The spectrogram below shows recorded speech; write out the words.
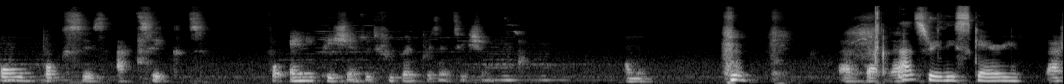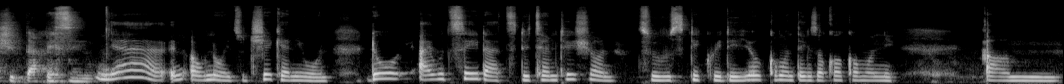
all boxes are ticked for any patient with frequent presentations. Um, that, that, that, That's really scary. That should that person. Yeah, and oh no, it would shake anyone. Though I would say that the temptation to stick with the yo common things occur commonly. um,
